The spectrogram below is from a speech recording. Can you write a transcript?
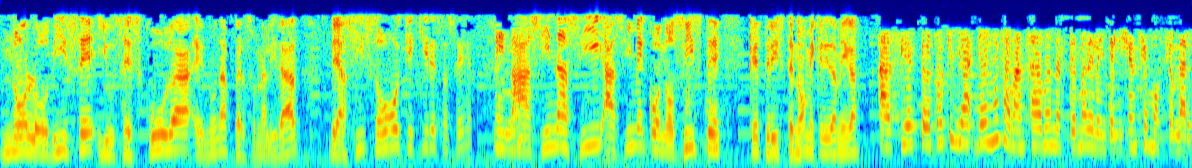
no lo dice y se escuda en una personalidad de así soy, ¿qué quieres hacer? Así nací, así me conociste. Qué triste, ¿no, mi querida amiga? Así es, pero creo que ya, ya hemos avanzado en el tema de la inteligencia emocional.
